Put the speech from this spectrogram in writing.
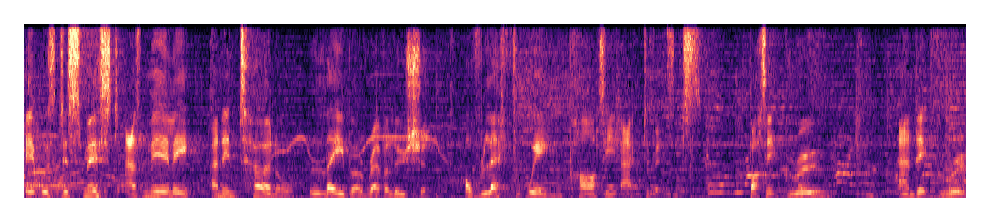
It was dismissed as merely an internal Labour revolution of left wing party activists. But it grew and it grew.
